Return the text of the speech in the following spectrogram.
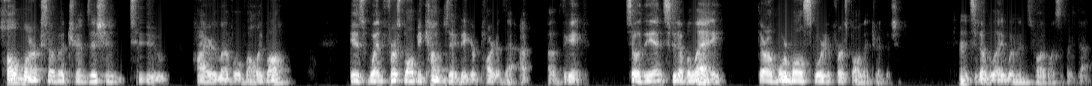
hallmarks of a transition to higher level volleyball is when first ball becomes a bigger part of that of the game. So in the NCAA, there are more balls scored in first ball than transition. Hmm. NCAA women's volleyball stuff like that.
